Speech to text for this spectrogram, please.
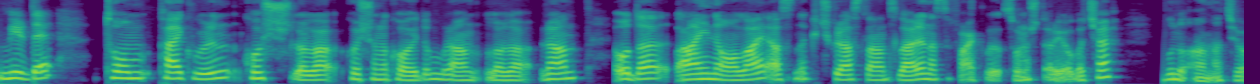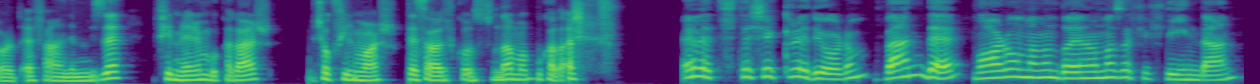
Bir de Tom Tykwer'ın Koş Lola koşunu koydum. Run Lola Run. O da aynı olay aslında küçük rastlantılarla nasıl farklı sonuçlara yol açar. Bunu anlatıyordu efendim bize. Filmlerin bu kadar. Çok film var tesadüf konusunda ama bu kadar. Evet, teşekkür ediyorum. Ben de var olmanın dayanılmaz hafifliğinden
